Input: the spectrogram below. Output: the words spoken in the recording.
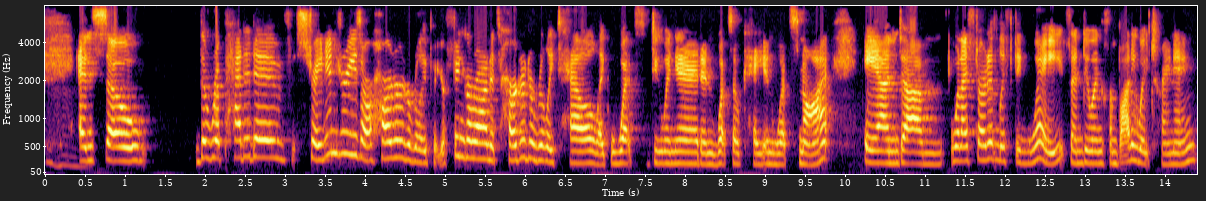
Mm-hmm. And so the repetitive strain injuries are harder to really put your finger on. It's harder to really tell like what's doing it and what's okay and what's not. And um, when I started lifting weights and doing some body weight training,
